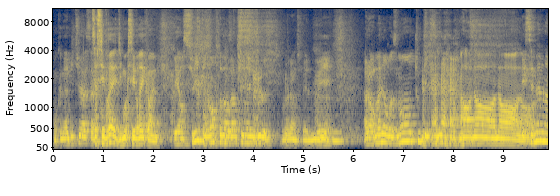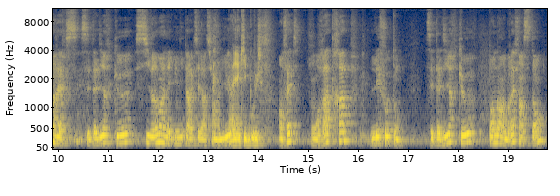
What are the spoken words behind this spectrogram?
Donc on est habitué à ça. Ça, c'est vrai, dis-moi que c'est vrai quand même. Et ensuite, on entre dans un tunnel bleu. Voilà, un tunnel bleu. Oui. Alors malheureusement, tout est faux. Oh non, non, non. Et c'est même l'inverse. C'est-à-dire que si vraiment une, une hyperaccélération a Il n'y lieu, a rien qui bouge. en fait, on rattrape les photons. C'est-à-dire que pendant un bref instant,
